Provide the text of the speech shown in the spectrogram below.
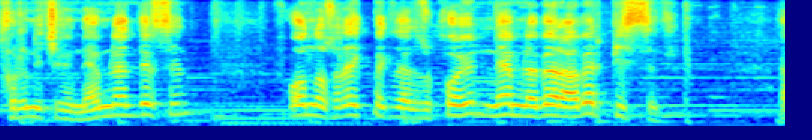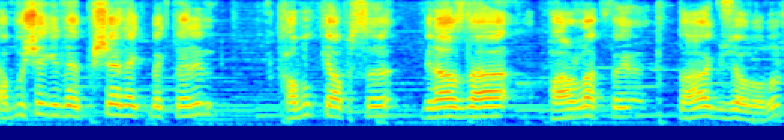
fırın içini nemlendirsin. Ondan sonra ekmeklerinizi koyun, nemle beraber pişsin. Ya bu şekilde pişen ekmeklerin kabuk yapısı biraz daha parlak ve daha güzel olur,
